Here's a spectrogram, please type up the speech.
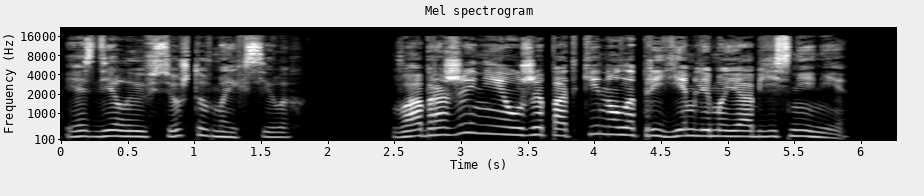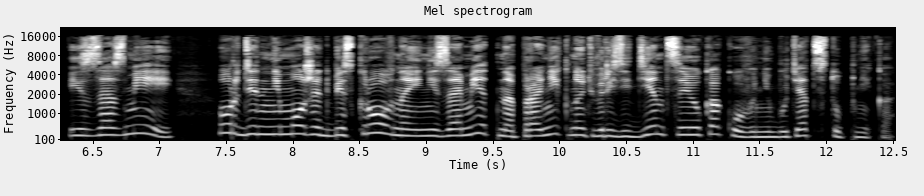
Я сделаю все, что в моих силах. Воображение уже подкинуло приемлемое объяснение. Из-за змеи орден не может бескровно и незаметно проникнуть в резиденцию какого-нибудь отступника.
